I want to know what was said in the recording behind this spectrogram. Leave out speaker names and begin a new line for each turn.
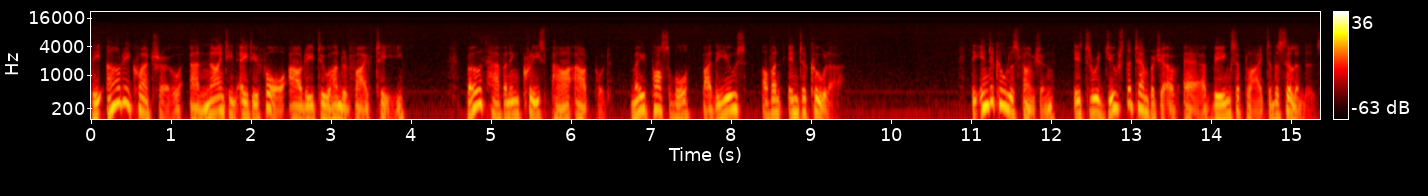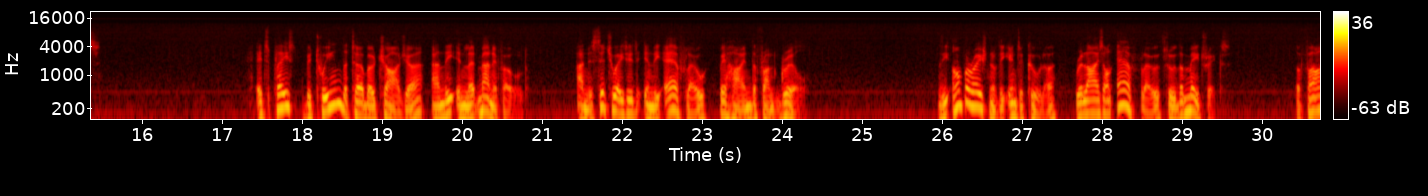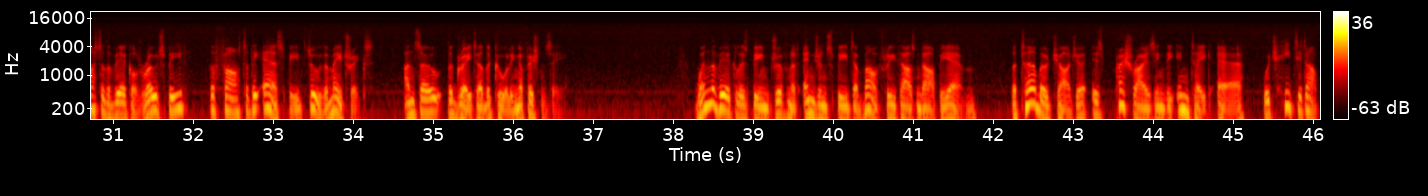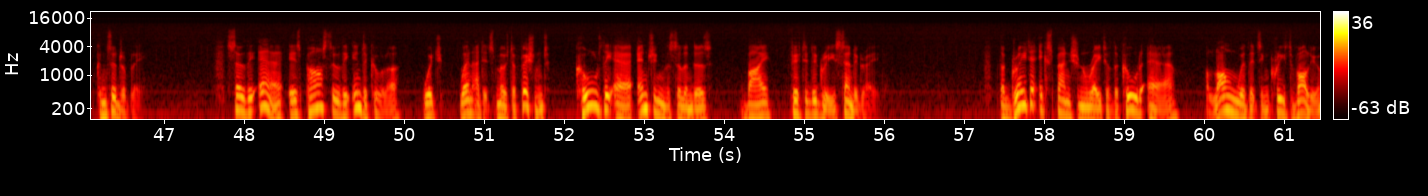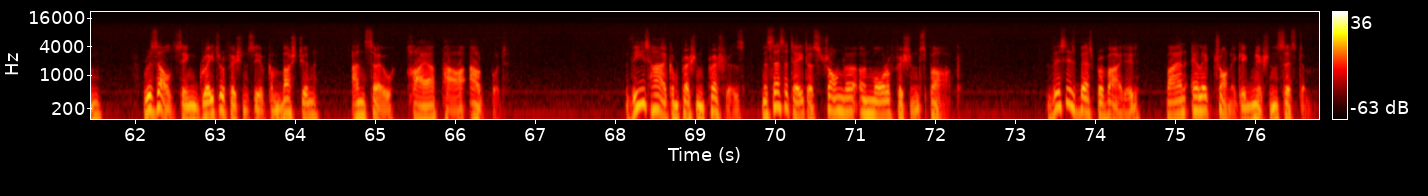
The Audi Quattro and 1984 Audi 205T both have an increased power output made possible by the use of an intercooler. The intercooler's function is to reduce the temperature of air being supplied to the cylinders. It's placed between the turbocharger and the inlet manifold and is situated in the airflow behind the front grille. The operation of the intercooler relies on airflow through the matrix. The faster the vehicle's road speed, the faster the airspeed through the matrix, and so the greater the cooling efficiency. When the vehicle is being driven at engine speeds above 3000 RPM, the turbocharger is pressurizing the intake air, which heats it up considerably. So the air is passed through the intercooler, which, when at its most efficient, cools the air entering the cylinders by 50 degrees centigrade. The greater expansion rate of the cooled air, along with its increased volume, results in greater efficiency of combustion and so higher power output. These higher compression pressures necessitate a stronger and more efficient spark. This is best provided by an electronic ignition system.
